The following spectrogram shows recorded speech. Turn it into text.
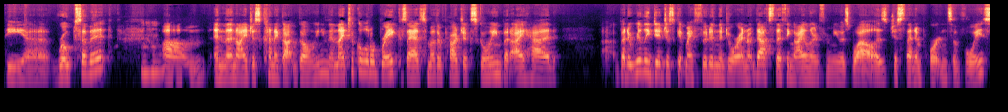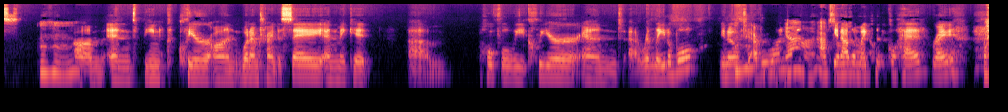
the uh, ropes of it. Mm-hmm. Um, and then I just kind of got going and I took a little break because I had some other projects going, but I had, uh, but it really did just get my foot in the door. And that's the thing I learned from you as well is just that importance of voice mm-hmm. um, and being clear on what I'm trying to say and make it um, hopefully clear and uh, relatable you know, mm-hmm. to everyone. Yeah, absolutely. Get out of my clinical head, right?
